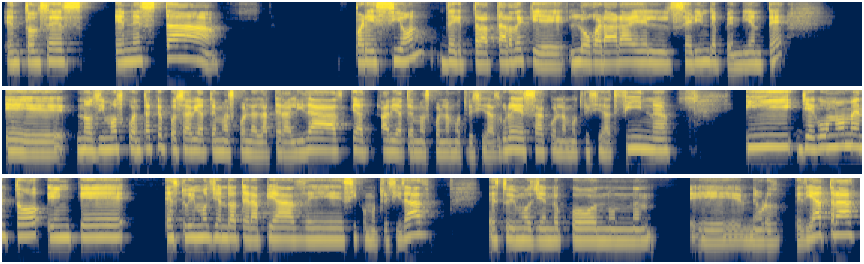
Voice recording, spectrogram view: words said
Entonces, en esta presión de tratar de que lograra el ser independiente, eh, nos dimos cuenta que pues había temas con la lateralidad, que había temas con la motricidad gruesa, con la motricidad fina. Y llegó un momento en que estuvimos yendo a terapia de psicomotricidad, Estuvimos yendo con un eh, neuropediatra,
